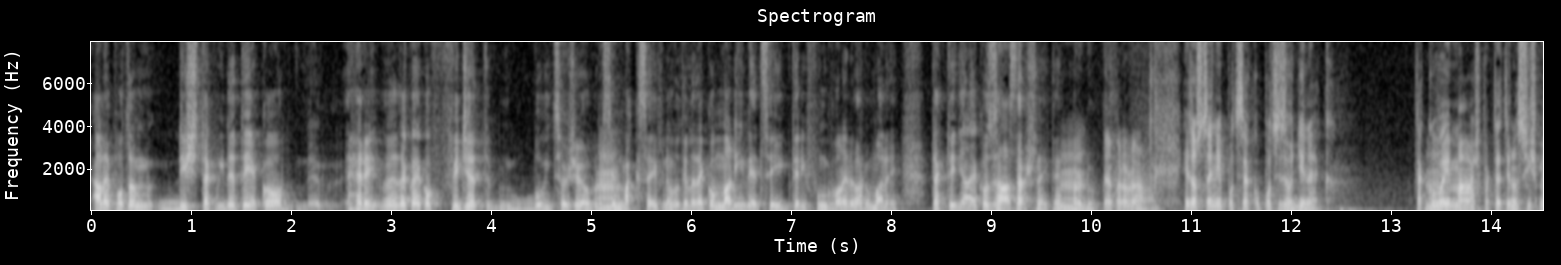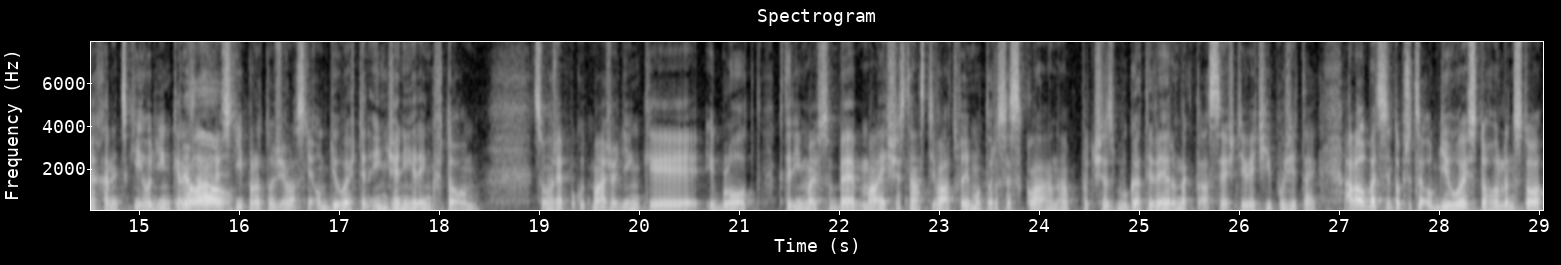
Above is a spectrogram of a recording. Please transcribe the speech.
Ale potom, když takovýhle ty jako hry, takové jako fidget, buví co, že jo, prostě mm. MagSafe, nebo tyhle jako malé věci, které fungovaly dohromady, tak ty dělá jako zázračný ten mm. produkt. To je pravda, no. Je to stejný pocit jako pocit z hodinek. Takovej hmm. máš, protože ty nosíš mechanické hodinky na Jo, jo. zápěstí, protože vlastně obdivuješ ten engineering v tom. Samozřejmě pokud máš hodinky i blot, který mají v sobě malý 16 W motor se skla na počes Bugatti Veyron, tak to asi ještě větší požitek. Ale obecně to přece obdivuješ z tohohle z toho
